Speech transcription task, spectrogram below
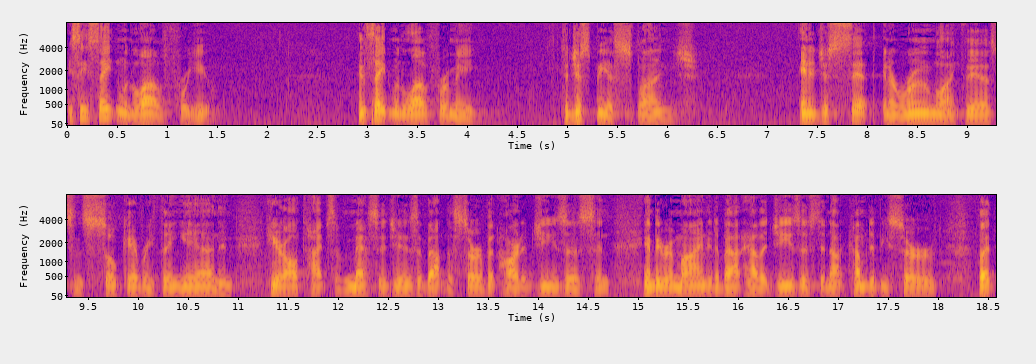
You see, Satan would love for you, and Satan would love for me to just be a sponge and to just sit in a room like this and soak everything in and hear all types of messages about the servant heart of Jesus and, and be reminded about how that Jesus did not come to be served, but,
